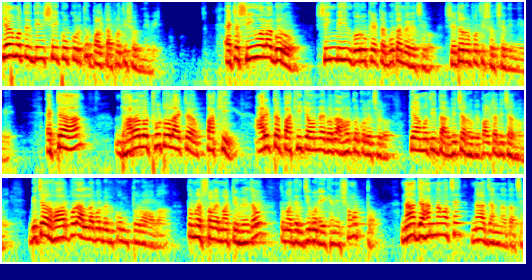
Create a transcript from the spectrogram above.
কেয়ামতের দিন সেই কুকুর তার পাল্টা প্রতিশোধ নেবে। একটা শিংওয়ালা গরু শিংবিহীন গরুকে একটা গোতা মেরেছিল, সেটারও প্রতিশোধ সেদিন নেবে। একটা ধারালো ঠোঁটওয়ালা একটা পাখি, আরেকটা পাখিকে অন্যায়ভাবে আহত করেছিল। কেয়ামতিন তার বিচার হবে, পাল্টা বিচার হবে। বিচার হওয়ার পরে আল্লাহ বলবেন, কুম তোরা অবা, তোমরা সবাই মাটি হয়ে যাও, তোমাদের জীবন এখানেই সমাপ্ত। না জাহান্নাম আছে, না জান্নাত আছে।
